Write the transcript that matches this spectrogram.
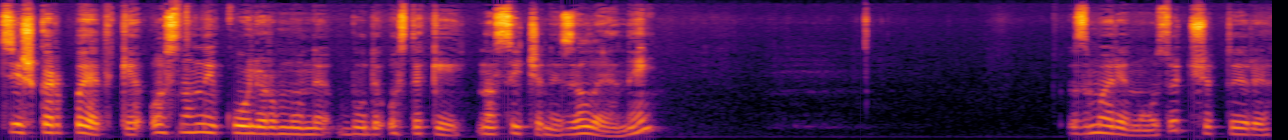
ці шкарпетки. Основний кольор у мене буде ось такий насичений зелений. З меринозу 4,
